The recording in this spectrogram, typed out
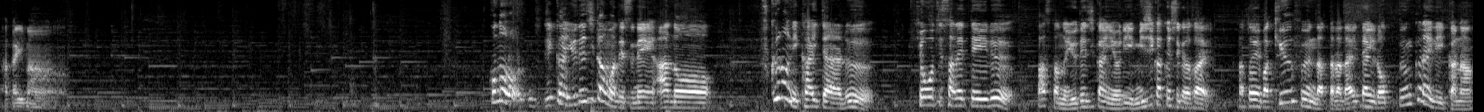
測ります。この時間茹で時間はですねあの袋に書いてある表示されているパスタの茹で時間より短くしてください。例えば9分だったらだいたい6分くらいでいいかな。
